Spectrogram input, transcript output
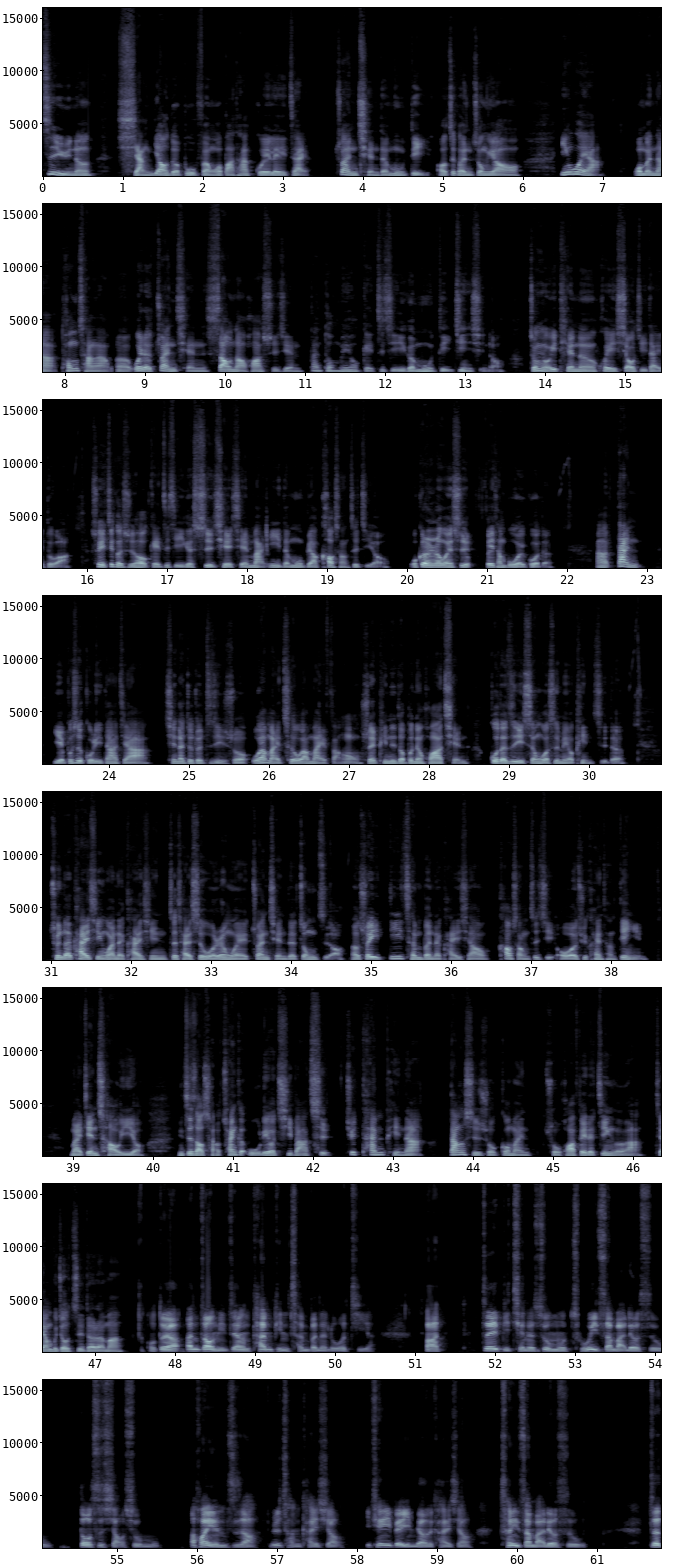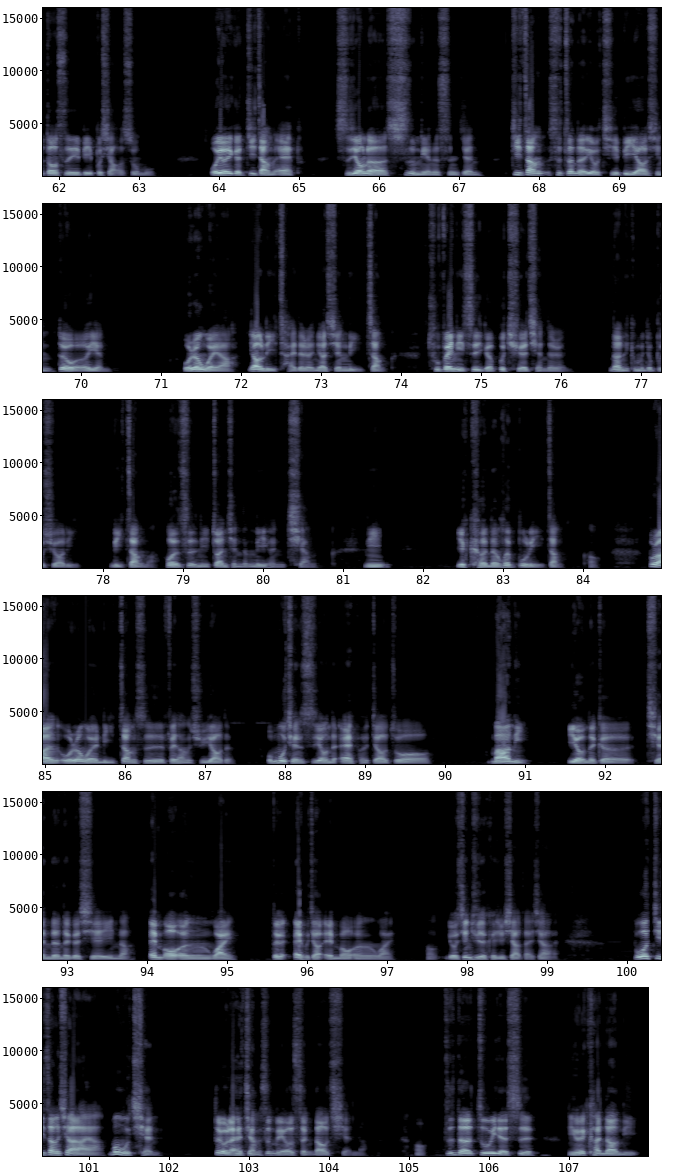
至于呢，想要的部分，我把它归类在赚钱的目的哦，这个很重要哦。因为啊，我们呐、通常啊，呃，为了赚钱烧脑花时间，但都没有给自己一个目的进行哦。总有一天呢，会消极怠惰啊。所以这个时候，给自己一个适切且满意的目标犒赏自己哦。我个人认为是非常不为过的啊，但也不是鼓励大家现在就对自己说，我要买车，我要买房哦，所以平日都不能花钱，过得自己生活是没有品质的。存得开心，玩得开心，这才是我认为赚钱的宗旨哦。呃，所以低成本的开销，犒赏自己，偶尔去看场电影，买件潮衣哦，你至少穿穿个五六七八次，去摊平啊，当时所购买所花费的金额啊，这样不就值得了吗？哦，对啊，按照你这样摊平成本的逻辑啊，把这一笔钱的数目除以三百六十五，都是小数目。那换言之啊，日常开销，一天一杯饮料的开销乘以三百六十五，这都是一笔不小的数目。我有一个记账的 App，使用了四年的时间，记账是真的有其必要性。对我而言，我认为啊，要理财的人要先理账，除非你是一个不缺钱的人，那你根本就不需要理理账嘛，或者是你赚钱能力很强，你也可能会不理账。好，不然我认为理账是非常需要的。我目前使用的 App 叫做 Money，也有那个钱的那个谐音啦，M O N N Y，这个 App 叫 M O N N Y。好，有兴趣的可以去下载下来。不过记账下来啊，目前对我来讲是没有省到钱的。哦，值得注意的是，你会看到你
